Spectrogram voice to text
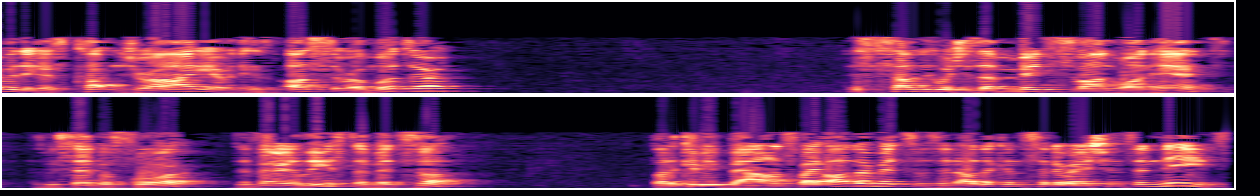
everything is cut and dry, everything is assur or mutar. This is something which is a mitzvah on one hand, as we said before, the very least a mitzvah, but it can be balanced by other mitzvahs and other considerations and needs.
